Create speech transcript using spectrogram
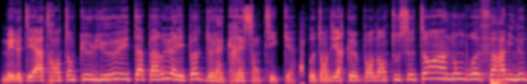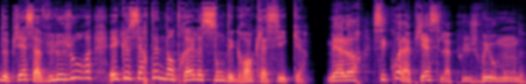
Mais le théâtre en tant que lieu est apparu à l'époque de la Grèce antique. Autant dire que pendant tout ce temps, un nombre faramineux de pièces a vu le jour et que certaines d'entre elles sont des grands classiques. Mais alors, c'est quoi la pièce la plus jouée au monde?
